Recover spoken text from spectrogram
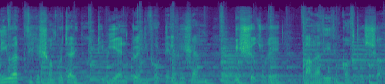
New York থেকে সম্প্রচারিত টিভিএন টোয়েন্টি ফোর টেলিভিশন বিশ্বজুড়ে বাঙালির কণ্ঠস্বর।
